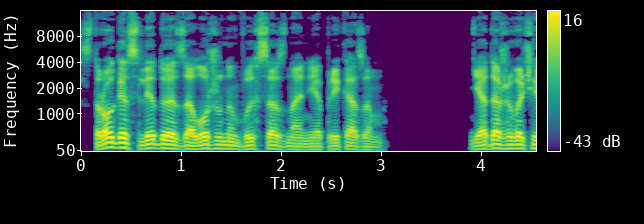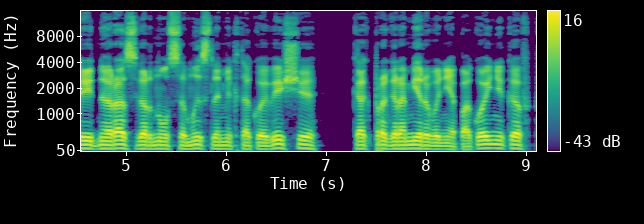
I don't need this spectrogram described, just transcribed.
строго следуя заложенным в их сознание приказам. Я даже в очередной раз вернулся мыслями к такой вещи, как программирование покойников,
